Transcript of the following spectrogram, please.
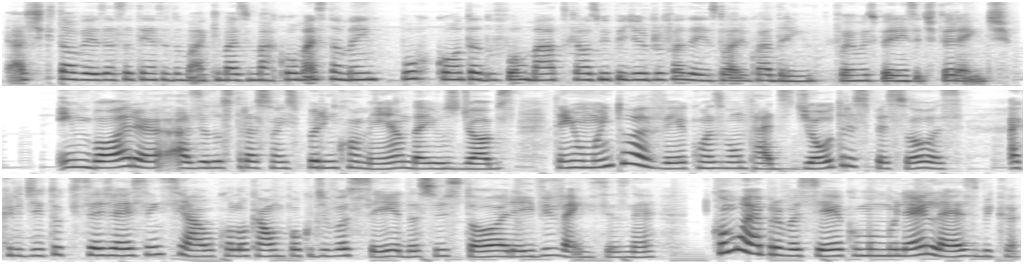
Acho que talvez essa tenha sido a que mais me marcou, mas também por conta do formato que elas me pediram para fazer, história em quadrinho. Foi uma experiência diferente. Embora as ilustrações por encomenda e os jobs tenham muito a ver com as vontades de outras pessoas, acredito que seja essencial colocar um pouco de você, da sua história e vivências, né? Como é para você, como mulher lésbica,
